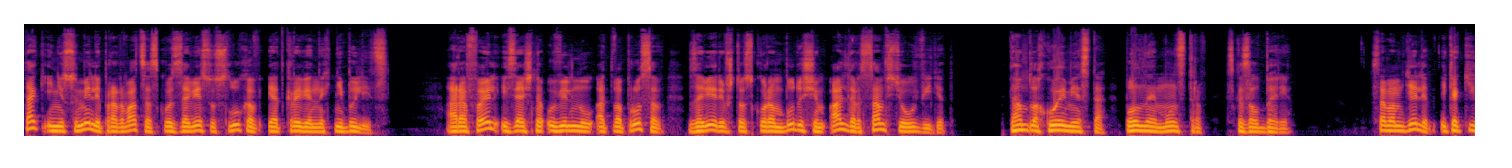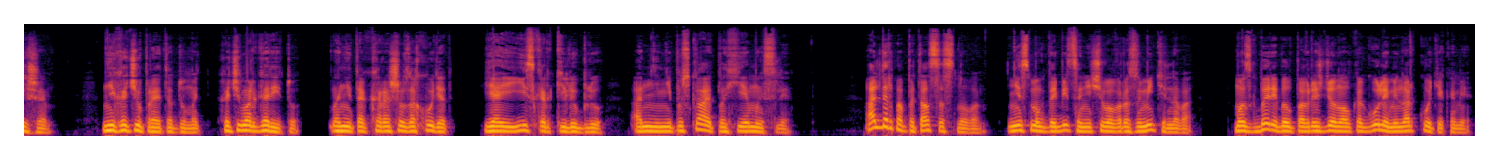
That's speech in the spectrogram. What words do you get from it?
так и не сумели прорваться сквозь завесу слухов и откровенных небылиц. А Рафаэль изящно увильнул от вопросов, заверив, что в скором будущем Альдер сам все увидит. «Там плохое место, полное монстров», — сказал Берри. В самом деле, и каких же? Не хочу про это думать. Хочу Маргариту. Они так хорошо заходят. Я и искорки люблю. Они не пускают плохие мысли. Альдер попытался снова. Не смог добиться ничего вразумительного. Мозг Берри был поврежден алкоголем и наркотиками.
